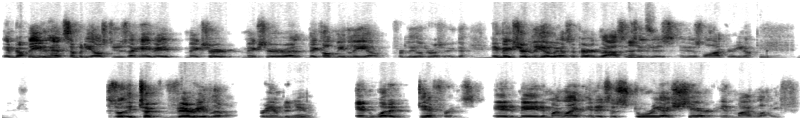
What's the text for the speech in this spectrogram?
and probably even had somebody else do is like, hey, babe, make sure, make sure uh, they called me Leo for Leo DeRosa. Hey, make sure Leo has a pair of glasses nice. in his in his locker, you know. Yeah so it took very little for him to yeah. do and what a difference it made in my life and it's a story i share in my life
